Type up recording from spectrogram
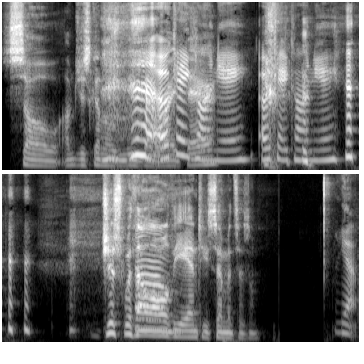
So I'm just gonna leave that okay, right there. Kanye. Okay, Kanye. Just without all Um, the anti-Semitism. yeah.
